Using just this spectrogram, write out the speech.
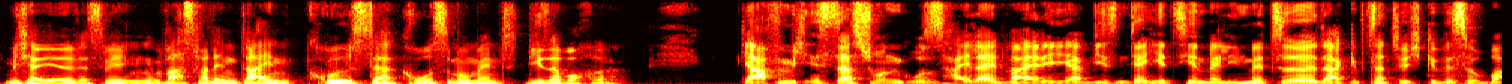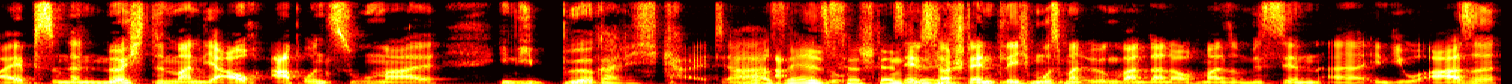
Michael, deswegen, was war denn dein größter, großer Moment dieser Woche? Ja, für mich ist das schon ein großes Highlight, weil ja, wir sind ja jetzt hier in Berlin Mitte, da gibt's natürlich gewisse Vibes und dann möchte man ja auch ab und zu mal in die Bürgerlichkeit. Ja? Aber selbstverständlich. Also, selbstverständlich muss man irgendwann dann auch mal so ein bisschen äh, in die Oase.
